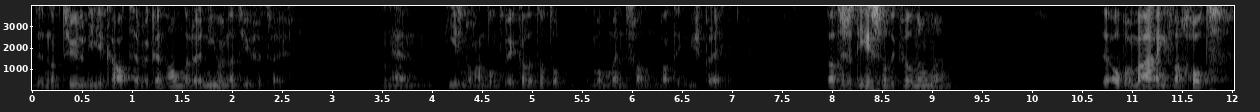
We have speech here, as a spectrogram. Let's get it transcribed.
de natuur die ik had, heb ik een andere, nieuwe natuur gekregen. En die is nog aan het ontwikkelen tot op het moment van wat ik nu spreek. Dat is het eerste wat ik wil noemen. De openbaring van God,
